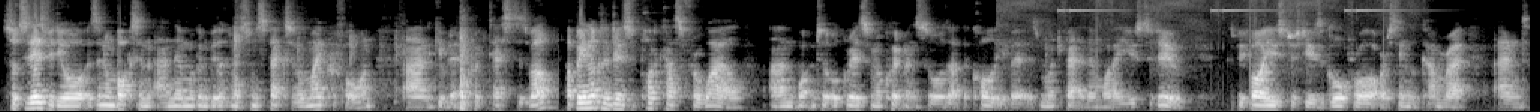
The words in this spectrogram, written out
So today's video is an unboxing and then we're going to be looking at some specs of a microphone and giving it a quick test as well. I've been looking at doing some podcasts for a while and wanting to upgrade some equipment so that the quality of it is much better than what I used to do. Because before I used to just use a GoPro or a single camera and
